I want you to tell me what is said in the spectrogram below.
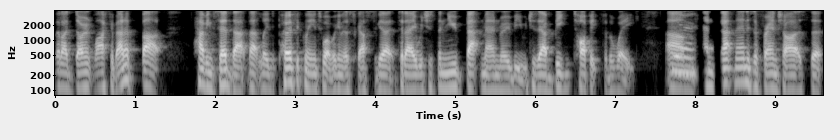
that I don't like about it. But having said that, that leads perfectly into what we're going to discuss today, which is the new Batman movie, which is our big topic for the week. Um, Yeah. And Batman is a franchise that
